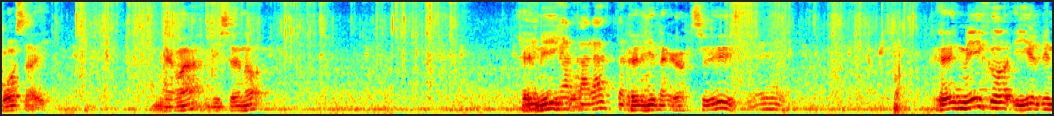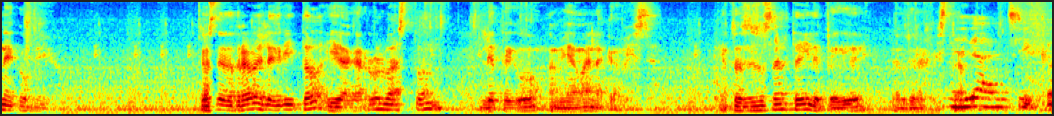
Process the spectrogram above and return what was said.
vos ahí. Mi mamá dice, no. Es mi hijo. carácter, Él ¿no? viene, sí, Eh, es mi hijo y él viene conmigo. Entonces otra vez le grito y agarró el bastón y le pegó a mi mamá en la cabeza. Entonces yo salté y le pegué al de la el chico.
